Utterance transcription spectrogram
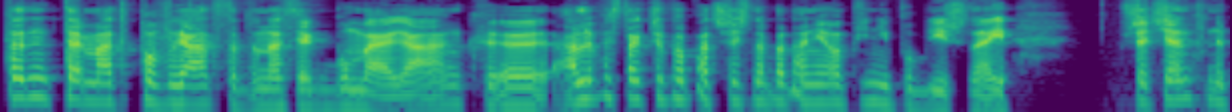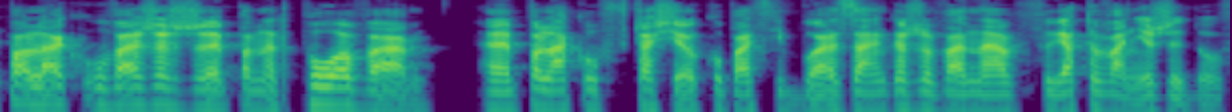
Ten temat powraca do nas jak bumerang, e, ale wystarczy popatrzeć na badania opinii publicznej. Przeciętny Polak uważa, że ponad połowa Polaków w czasie okupacji była zaangażowana w ratowanie Żydów.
